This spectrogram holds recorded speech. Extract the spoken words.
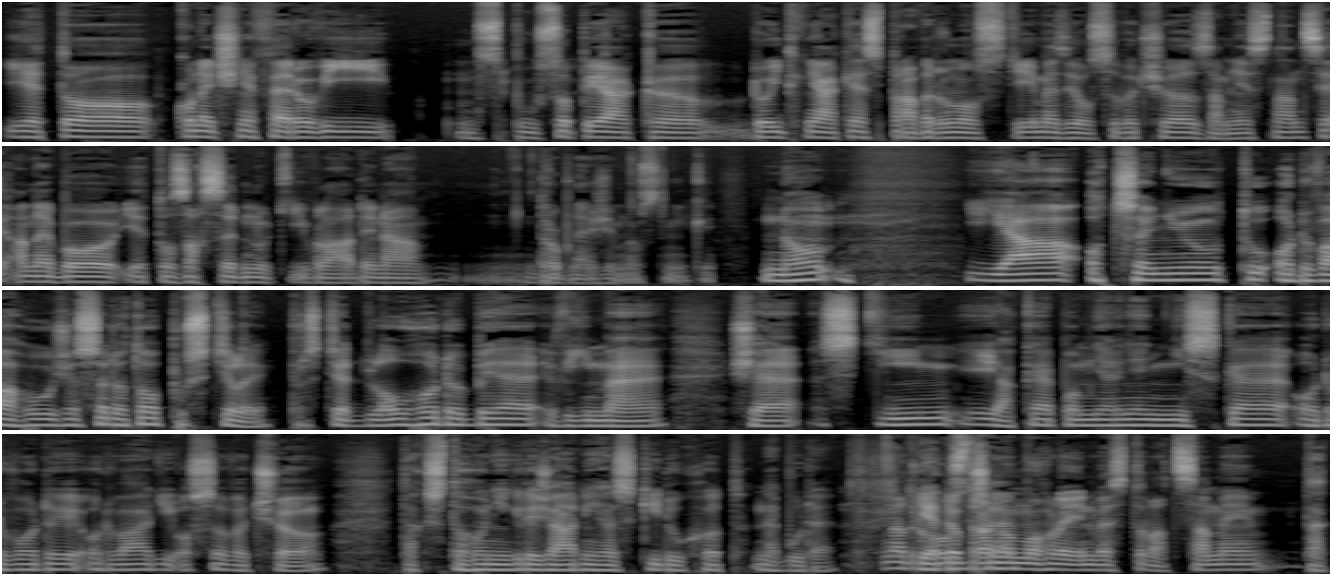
Je to konečně férový způsob, jak dojít k nějaké spravedlnosti mezi OSVČ zaměstnanci, anebo je to zasednutí vlády na drobné živnostníky? No, já oceňuji tu odvahu, že se do toho pustili. Prostě dlouhodobě víme, že s tím, jaké poměrně nízké odvody odvádí OSVČ, tak z toho nikdy žádný hezký důchod nebude. Na druhou dobře, stranu mohli investovat sami. Tak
